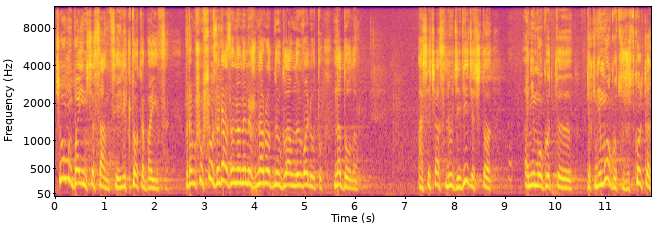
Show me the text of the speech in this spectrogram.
Чего мы боимся санкций или кто-то боится? Потому что все завязано на международную главную валюту, на доллар. А сейчас люди видят, что они могут, э, так не могут уже, сколько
